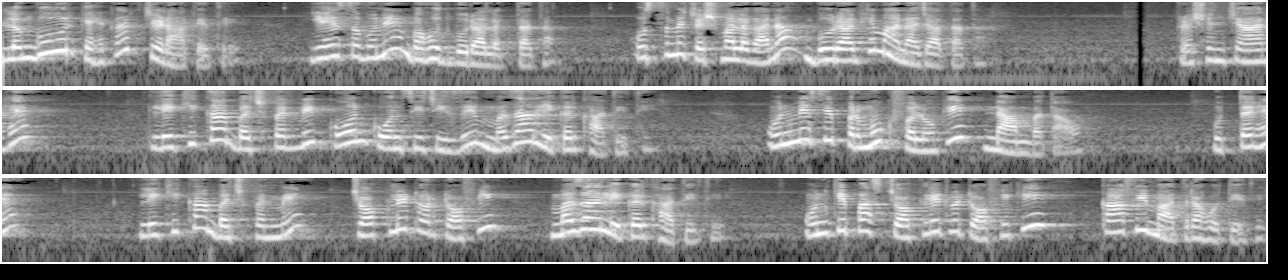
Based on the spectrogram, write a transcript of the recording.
लंगूर कहकर चिढ़ाते थे। यह सब उन्हें बहुत बुरा लगता था। उस समय चश्मा लगाना बुरा भी माना जाता था। प्रश्न चार है लेखिका बचपन में कौन कौन सी चीज़ें मज़ा लेकर खाती थी? उनमें से प्रमुख फलों के नाम बताओ। उत्तर है, लेखिका बचपन में चॉकलेट और टॉफी मज़ा लेकर खाती थी। उनके पास चॉकलेट व टॉफी की काफ़ी मात्रा होती थी।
